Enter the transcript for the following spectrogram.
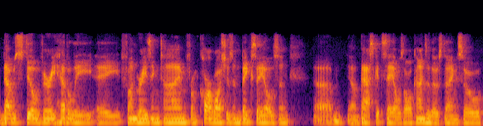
that was still very heavily a fundraising time from car washes and bake sales and um, you know, basket sales, all kinds of those things. So,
